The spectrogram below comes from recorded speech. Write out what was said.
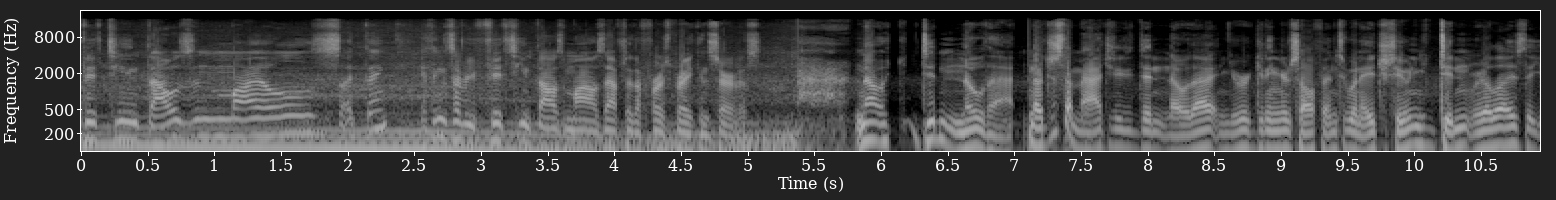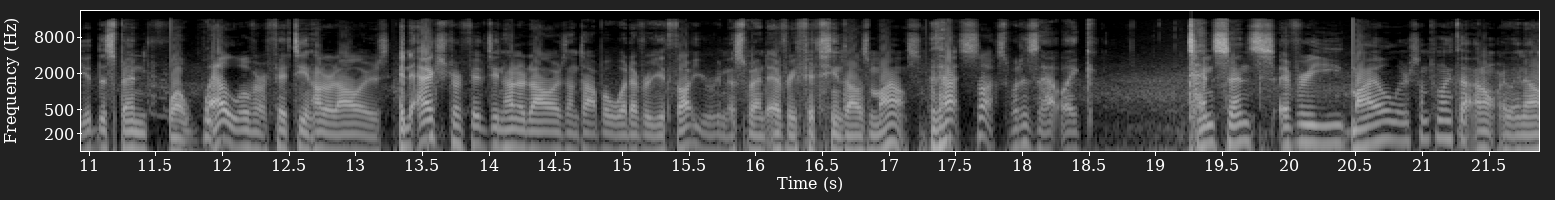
15,000 miles, I think. I think it's every 15,000 miles after the first break-in service. Now, didn't know that. Now, just imagine you didn't know that and you were getting yourself into an H2 and you didn't realize that you had to spend, well, well over $1,500. An extra $1,500 on top of whatever you thought you were going to spend every 15,000 miles. That sucks. What is that, like 10 cents every mile or something like that? I don't really know.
